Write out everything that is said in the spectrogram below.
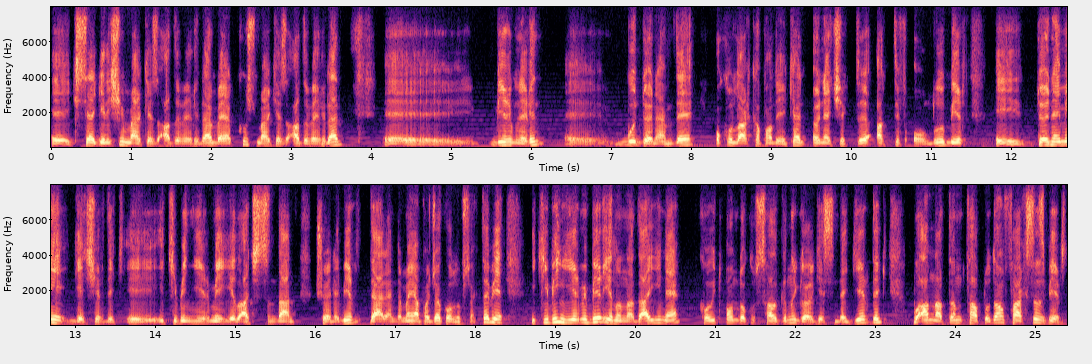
e, kişisel gelişim merkezi adı verilen veya kurs merkezi adı verilen e, birimlerin e, bu dönemde okullar kapalıyken öne çıktığı, aktif olduğu bir e, dönemi geçirdik. E, 2020 yılı açısından şöyle bir değerlendirme yapacak olursak. Tabii 2021 yılına da yine COVID-19 salgını gölgesinde girdik. Bu anlattığım tablodan farksız bir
